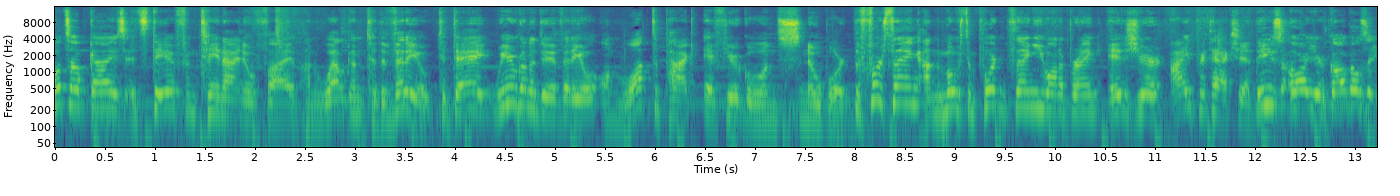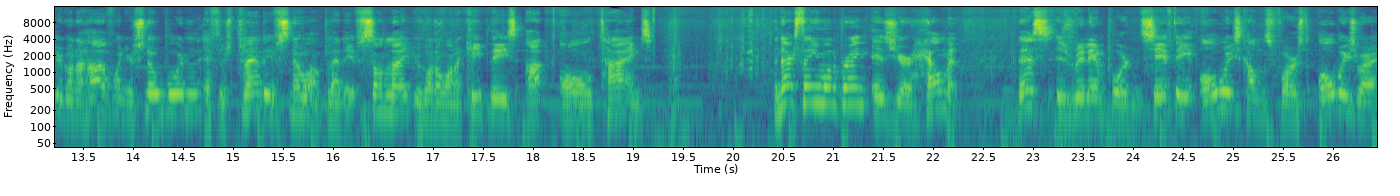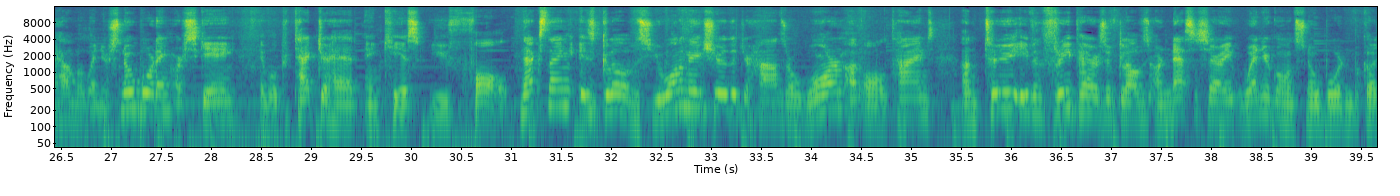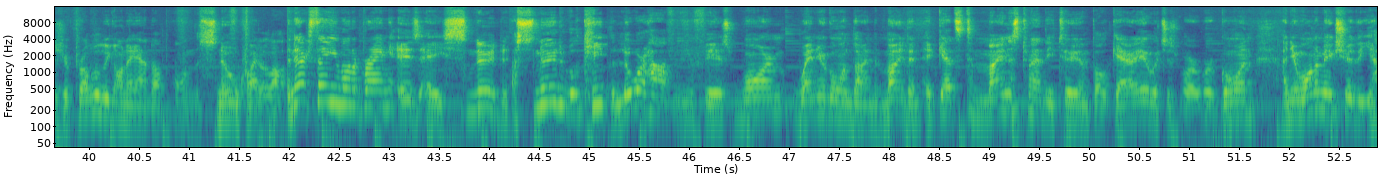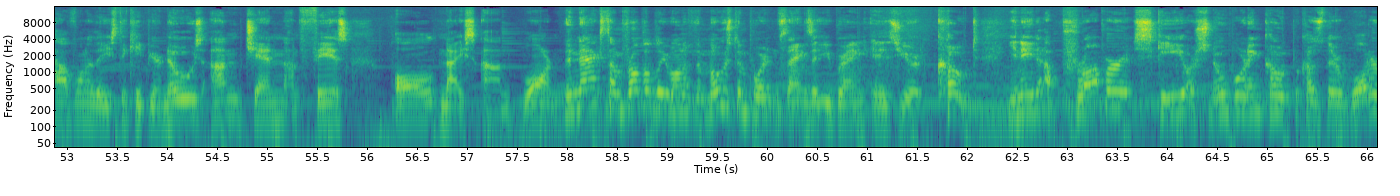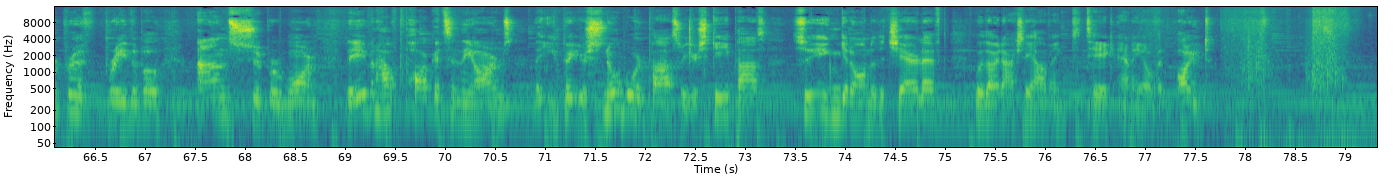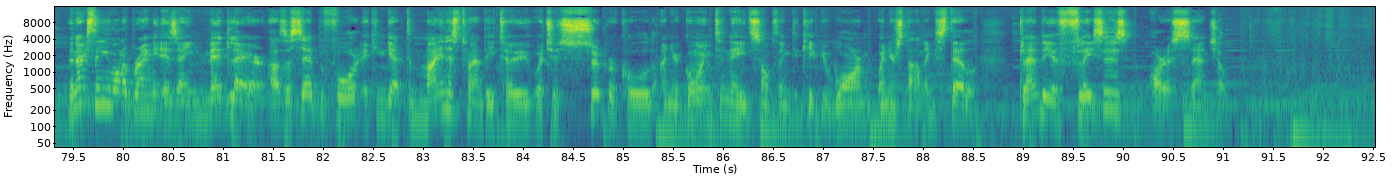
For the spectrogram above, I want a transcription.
What's up guys, it's Dave from T905 and welcome to the video. Today we're going to do a video on what to pack if you're going snowboard. The first thing and the most important thing you want to bring is your eye protection. These are your goggles that you're going to have when you're snowboarding. If there's plenty of snow and plenty of sunlight, you're going to want to keep these at all times. The next thing you want to bring is your helmet. This is really important. Safety always comes first. Always wear a helmet when you're snowboarding or skiing. It will protect your head in case you fall. Next thing is gloves. You want to make sure that your hands are warm at all times and two, even three pairs of gloves are necessary when you're going snowboarding because you're probably going to end up on the snow quite a lot. The next thing you want to bring is a snood. A snood will keep the lower half of your face warm when you're going down the mountain. It gets to minus 22 in Bulgaria, which is where we're going, and you want to make sure that you have one of these to keep your nose and chin and face all nice and warm. The next and probably one of the most important things that you bring is your coat. You need a proper ski or snowboarding coat because they're waterproof, breathable and super warm. They even have pockets in the arms that you can put your snowboard pass or your ski pass so you can get onto the chairlift without actually having to take any of it out. The next thing you want to bring is a mid layer. As I said before, it can get to minus 22, which is super cold, and you're going to need something to keep you warm when you're standing still. Plenty of fleeces are essential.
